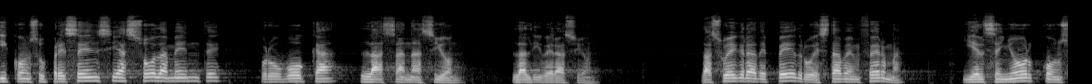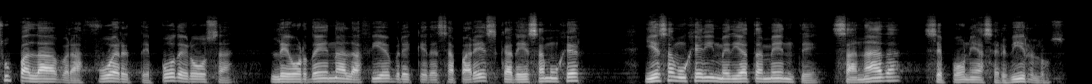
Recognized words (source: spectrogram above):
y con su presencia solamente provoca la sanación, la liberación. La suegra de Pedro estaba enferma y el Señor con su palabra fuerte, poderosa, le ordena la fiebre que desaparezca de esa mujer y esa mujer inmediatamente, sanada, se pone a servirlos.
